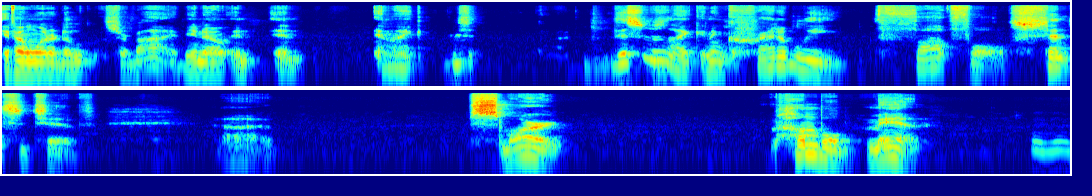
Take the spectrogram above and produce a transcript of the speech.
if I wanted to survive, you know, and, and, and like, this, this was like an incredibly thoughtful, sensitive, uh, smart, humble man. hmm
